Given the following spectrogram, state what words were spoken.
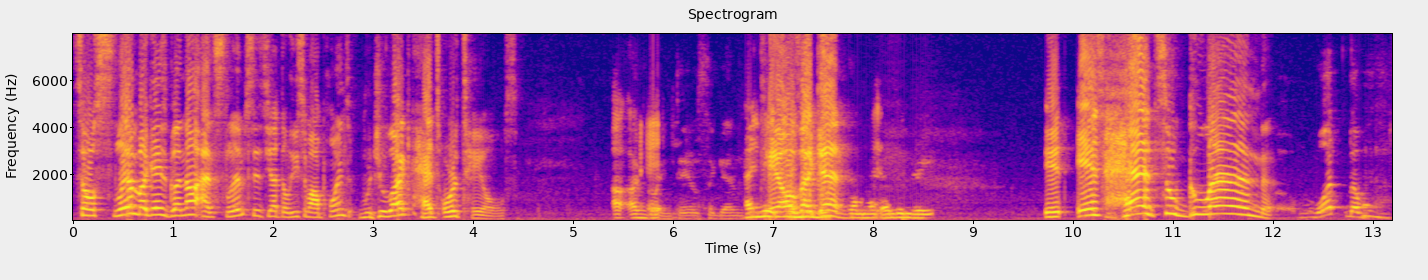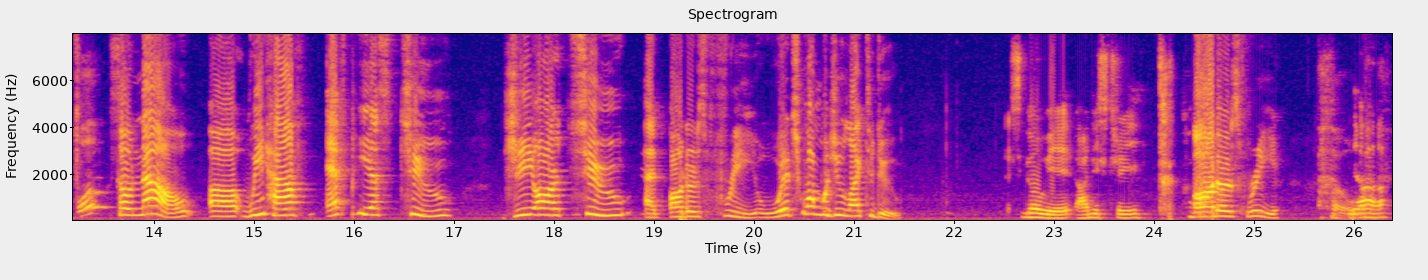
So Slim against Glenn now, and Slim, since you have the least amount of points, would you like heads or tails? Uh, I'm going tails again. I need, Tails I need again. this For my ordinary. It is heads, so Glenn! What the fuck? So now, uh, we have FPS 2, GR2, and others free. Which one would you like to do? Let's go with artistry. Others free. Oh, Yeah.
